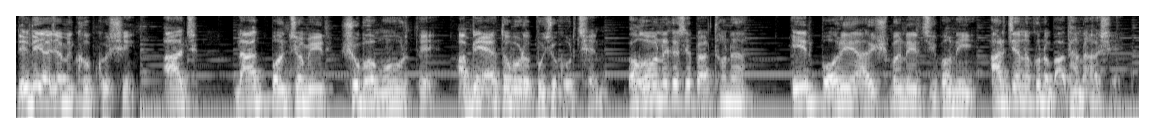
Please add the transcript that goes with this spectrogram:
দিদি, আজ আমি খুব খুশি। আজ নাগ পঞ্চমীর শুভ মুহূর্তে আপনি এত বড় পুজো করছেন। ভগবানের কাছে প্রার্থনা এর পরে আয়ুষ্মানের জীবনে আর যেন কোনো বাধা না আসে।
